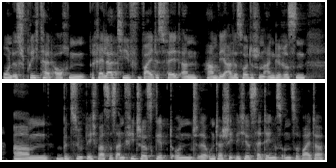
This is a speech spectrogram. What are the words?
Und es spricht halt auch ein relativ weites Feld an, haben wir alles heute schon angerissen, ähm, bezüglich was es an Features gibt und äh, unterschiedliche Settings und so weiter.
